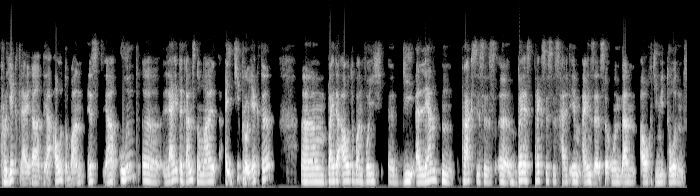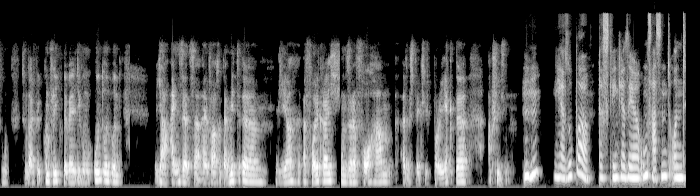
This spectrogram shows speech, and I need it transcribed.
Projektleiter der Autobahn ist, ja, und äh, leite ganz normal IT-Projekte bei der Autobahn, wo ich äh, die erlernten Praxis, äh, Best Practices halt eben einsetze und dann auch die Methoden zu zum Beispiel Konfliktbewältigung und, und, und ja, einsetze, einfach damit äh, wir erfolgreich unsere Vorhaben, also Projekte abschließen. Mhm. Ja, super. Das klingt ja sehr umfassend. Und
